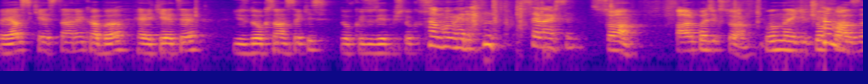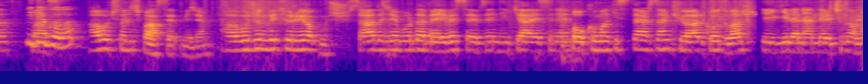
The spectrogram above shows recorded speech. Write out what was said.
beyaz kestane kabağı PKT 198 979 Tamam Eren. Seversin. soğan. Arpacık soğan. Bununla ilgili çok Tamam. fazla Bir de bu. Havuçtan hiç bahsetmeyeceğim. Havucun bir türü yokmuş. Sadece burada meyve sebzenin hikayesini okumak istersen QR kod var. İlgilenenler için onu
